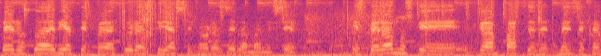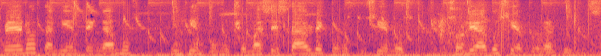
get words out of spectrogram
pero todavía temperaturas frías en horas del amanecer. Esperamos que gran parte del mes de febrero también tengamos un tiempo mucho más estable con estos cielos soleados y algunas nubes.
